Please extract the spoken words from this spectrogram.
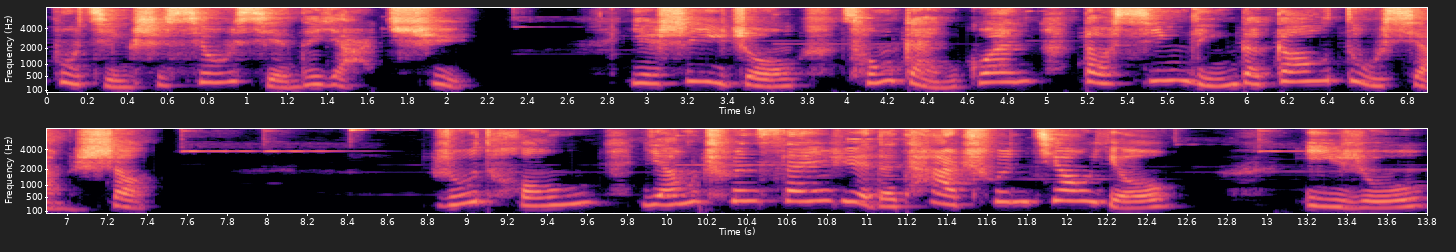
不仅是休闲的雅趣，也是一种从感官到心灵的高度享受。如同阳春三月的踏春郊游，亦如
